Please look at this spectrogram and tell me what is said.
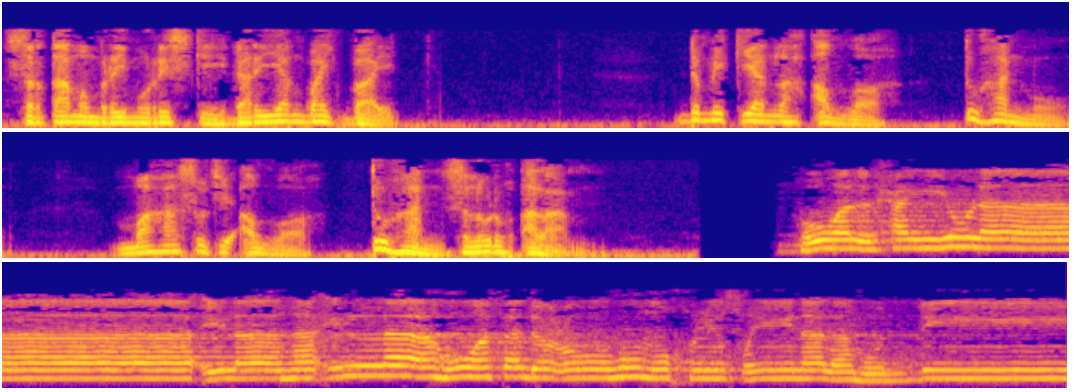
serta memberimu rizki dari yang baik-baik. Demikianlah Allah, Tuhanmu, Maha Suci Allah, Tuhan seluruh alam. هو الحي لا إله إلا هو فادعوه مخلصين له الدين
